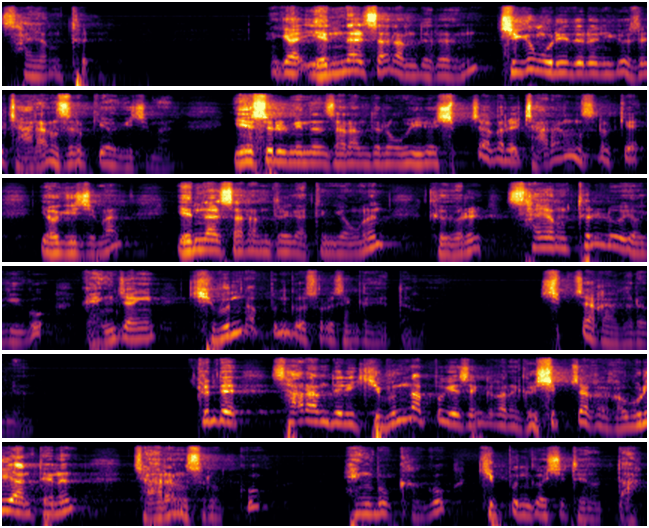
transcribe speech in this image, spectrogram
사형틀. 그러니까 옛날 사람들은 지금 우리들은 이것을 자랑스럽게 여기지만 예수를 믿는 사람들은 오히려 십자가를 자랑스럽게 여기지만 옛날 사람들 같은 경우는 그거를 사형틀로 여기고 굉장히 기분 나쁜 것으로 생각했다고요. 십자가 그러면. 근데 사람들이 기분 나쁘게 생각하는 그 십자가가 우리한테는 자랑스럽고 행복하고 기쁜 것이 되었다.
